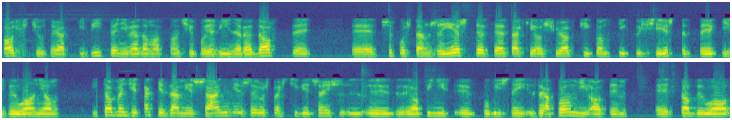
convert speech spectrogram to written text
Kościół, teraz kibice, nie wiadomo skąd się pojawili narodowcy, e, przypuszczam, że jeszcze te takie ośrodki konfliktu się jeszcze tutaj jakieś wyłonią i to będzie takie zamieszanie, że już właściwie część y, y, opinii y, publicznej zapomni o tym, co było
